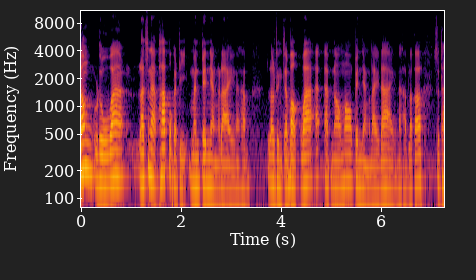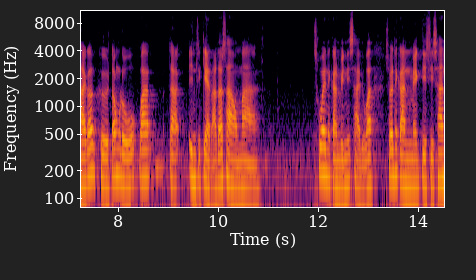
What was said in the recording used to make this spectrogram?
ต้องรู้ว่าลักษณะภาพปกติมันเป็นอย่างไรนะครับ เราถึงจะบอกว่า abnormal เป็นอย่างไรได้นะครับ แล้วก็สุดท้ายก็คือต้องรู้ว่าจะอินทิเกตอัลตราซาวมาช่วยในการวินิจฉัยหรือว่าช่วยในการ make decision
